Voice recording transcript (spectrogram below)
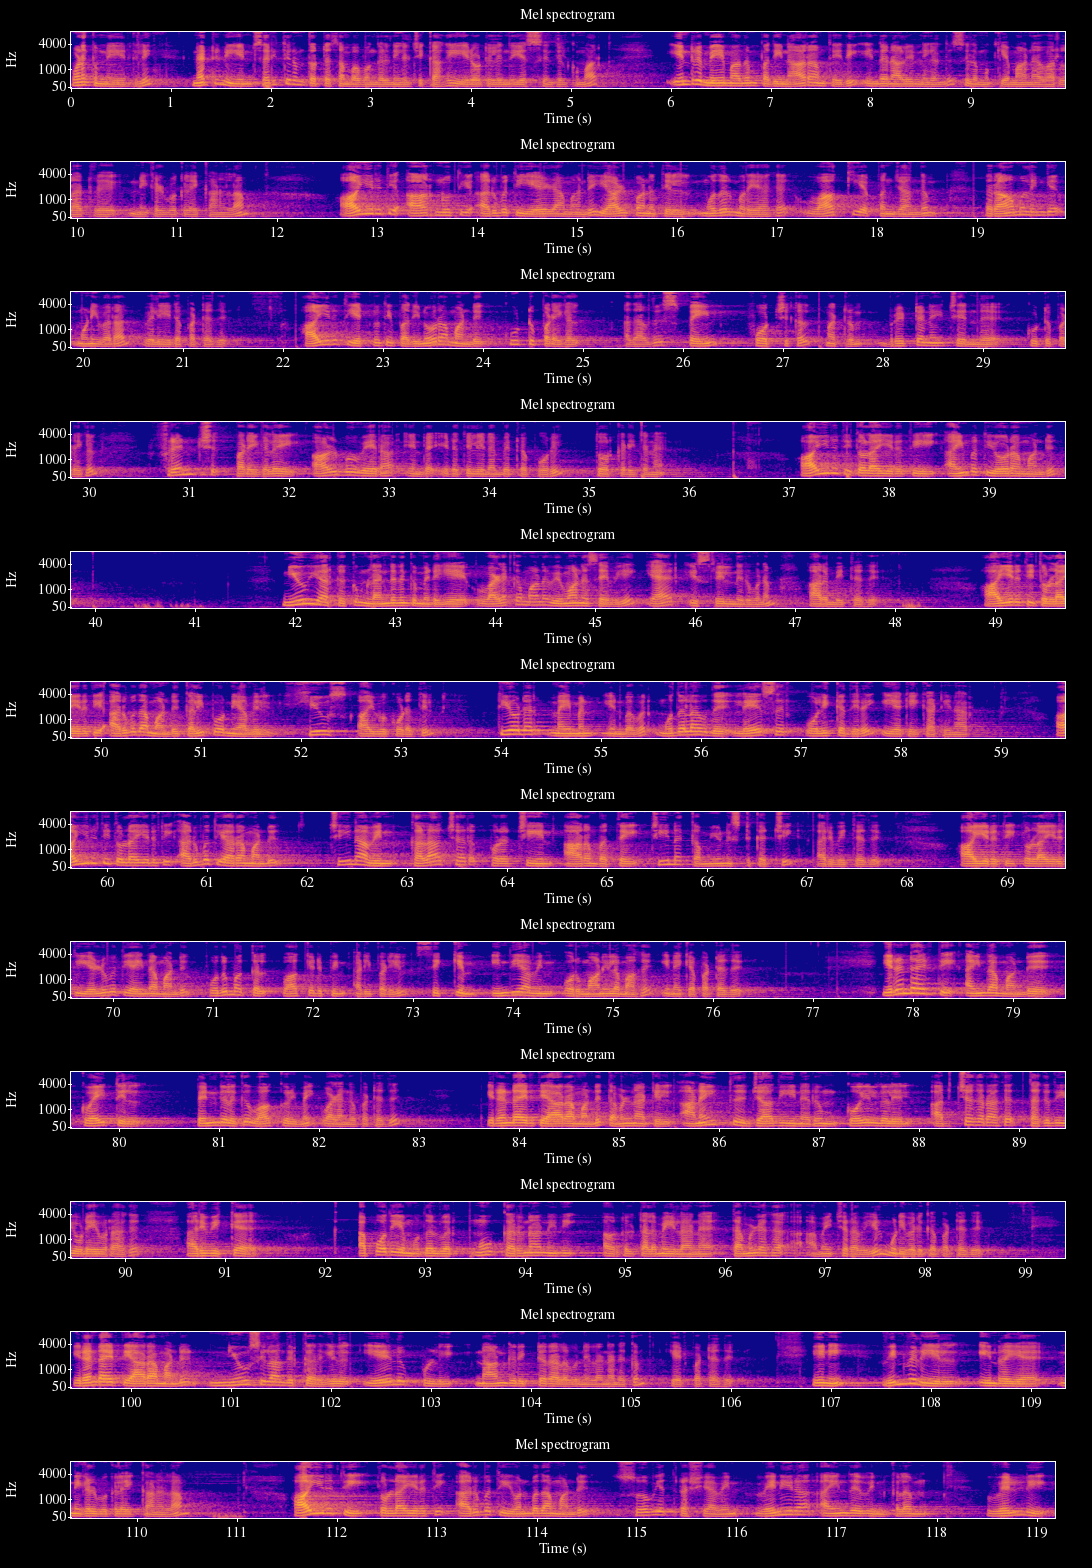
வணக்கம் நேயர்களே. நட்டினியின் சரித்திரம் தொட்ட சம்பவங்கள் நிகழ்ச்சிக்காக ஈரோட்டிலிருந்து எஸ். செந்தில்குமார். இன்று மே மாதம் பதினாறாம் தேதி இந்த நாளில் நிகழ்ந்து சில முக்கியமான வரலாற்று நிகழ்வுகளை காணலாம். ஆயிரத்தி அறுநூற்றி அறுபத்தி ஏழாம் ஆண்டு யாழ்ப்பாணத்தில் முதல் முறையாக வாக்கிய பஞ்சாங்கம் ராமலிங்க முனிவரால் வெளியிடப்பட்டது. ஆயிரத்தி எட்நூற்றி பதினோராம் ஆண்டு கூட்டுப்படைகள் அதாவது ஸ்பெயின் போர்ச்சுகல் மற்றும் பிரிட்டனைச் சேர்ந்த கூட்டுப்படைகள் பிரெஞ்சு படைகளை ஆல்புவேரா என்ற இடத்தில் இடம்பெற்ற போரில் தோற்கடித்தன. ஆயிரத்தி தொள்ளாயிரத்தி ஐம்பத்தி ஓராம் ஆண்டு நியூயார்க்குக்கும் லண்டனுக்கும் இடையே வழக்கமான விமான சேவையை ஏர் இஸ்ரேல் நிறுவனம் ஆரம்பித்தது. ஆயிரத்தி தொள்ளாயிரத்தி அறுபதாம் ஆண்டு கலிபோர்னியாவில் ஹியூஸ் ஆய்வுக்கூடத்தில் தியோடர் மைமன் என்பவர் முதலாவது லேசர் ஒளிக்கதிரை இயக்கி காட்டினார். ஆயிரத்தி தொள்ளாயிரத்தி அறுபத்தி ஆறாம் ஆண்டு சீனாவின் கலாச்சார புரட்சியின் ஆரம்பத்தை சீன கம்யூனிஸ்ட் கட்சி அறிவித்தது. ஆயிரத்தி தொள்ளாயிரத்தி எழுபத்தி ஐந்தாம் ஆண்டு பொதுமக்கள் வாக்கெடுப்பின் அடிப்படையில் சிக்கிம் இந்தியாவின் ஒரு மாநிலமாக இணைக்கப்பட்டது. இரண்டாயிரத்தி ஐந்தாம் ஆண்டு குவைத்தில் பெண்களுக்கு வாக்குரிமை வழங்கப்பட்டது. இரண்டாயிரத்தி ஆறாம் ஆண்டு தமிழ்நாட்டில் அனைத்து ஜாதியினரும் கோயில்களில் அர்ச்சகராக தகுதியுடையவராக அறிவிக்க அப்போதைய முதல்வர் மு. கருணாநிதி அவர்கள் தலைமையிலான தமிழக அமைச்சரவையில் முடிவெடுக்கப்பட்டது. இரண்டாயிரத்தி ஆறாம் ஆண்டு நியூசிலாந்திற்கு அருகில் ஏழு புள்ளி நான்கு ரிக்டர் அளவு நிலநடுக்கம் ஏற்பட்டது. இனி விண்வெளியில் இன்றைய நிகழ்வுகளை காணலாம். ஆயிரத்தி தொள்ளாயிரத்தி அறுபத்தி ஒன்பதாம் ஆண்டு சோவியத் ரஷ்யாவின் வெனிரா ஐந்து விண்கலம் வெள்ளி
